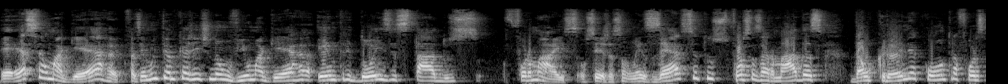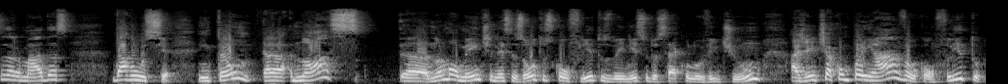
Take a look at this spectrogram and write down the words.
é, essa é uma guerra que fazia muito tempo que a gente não via uma guerra entre dois estados formais, ou seja, são exércitos, forças armadas da Ucrânia contra forças armadas da Rússia. Então, uh, nós Uh, normalmente nesses outros conflitos do início do século XXI, a gente acompanhava o conflito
